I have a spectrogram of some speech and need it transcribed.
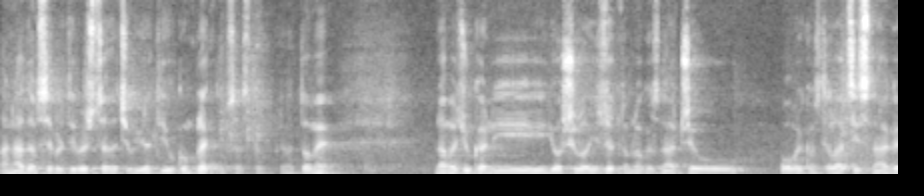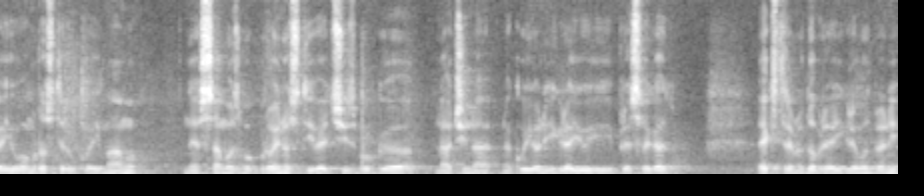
a nadam se protiv Vršica da ćemo igrati i u kompletnom sastavu. Prema tome, nama Đukan i Jošilo izuzetno mnogo znače u ovoj konstelaciji snaga i u ovom rosteru koji imamo, ne samo zbog brojnosti, već i zbog načina na koji oni igraju i pre svega ekstremno dobre igre u odbrani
